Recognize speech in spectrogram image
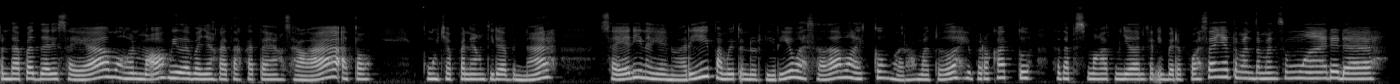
pendapat dari saya. Mohon maaf bila banyak kata-kata yang salah atau pengucapan yang tidak benar. Saya Dina Januari, pamit undur diri. Wassalamualaikum warahmatullahi wabarakatuh. Tetap semangat menjalankan ibadah puasanya teman-teman semua. Dadah.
